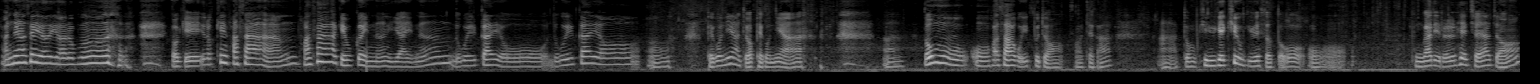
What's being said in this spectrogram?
안녕하세요 여러분. 여기 이렇게 화사한 화사하게 웃고 있는 이 아이는 누구일까요? 누구일까요? 어, 베고니아죠 베고니아 아, 너무 어, 화사하고 이쁘죠? 어, 제가 아, 좀 길게 키우기 위해서 또 어, 분갈이를 해줘야죠.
